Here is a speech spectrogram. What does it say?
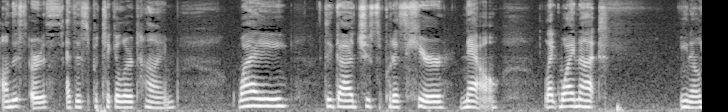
on this earth at this particular time? Why did God choose to put us here now? Like, why not, you know,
